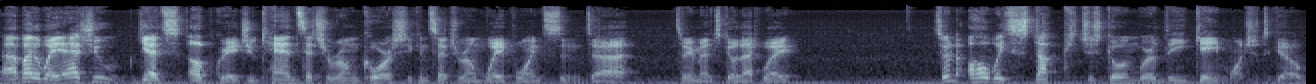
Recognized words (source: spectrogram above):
Uh, by the way, as you get upgrades, you can set your own course, you can set your own waypoints, and uh, tell your men to go that way. So you're not always stuck just going where the game wants you to go.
